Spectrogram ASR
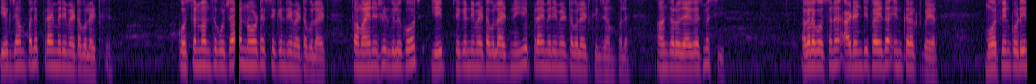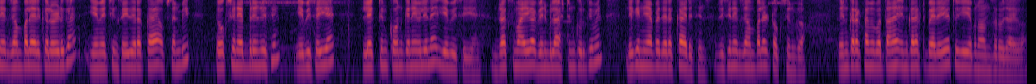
ये एग्ज़ाम्पल है प्राइमरी मेटाबोलाइट के। क्वेश्चन में हमसे पूछा नॉट ए सेकेंडरी मेटाबोलाइट तो अमाइन एसिड ग्लूकोज ये सेकेंडरी मेटाबोलाइट नहीं है प्राइमरी मेटाबोलाइट के एग्ज़ाम्पल है। आंसर हो जाएगा इसमें सी अगला क्वेश्चन है identify the incorrect pair morphine codeine example है एल्केलॉइड का। ये मैचिंग सही दे रखा है ऑप्शन बी टॉक्सिन एब्रिनिसिन ये भी सही है। लेक्टिन कौन केनेविलिन है, ये भी सही है। ड्रग्स में आएगा विनब्लास्टिन कुर्क्यूमिन लेकिन यहाँ पे दे रखा है रिसिन रिसिन एग्ज़ाम्पल है टॉक्सिन का। तो इनकरेक्ट हमें बताना है इनकरेक्ट पहले ये तो ये अपना आंसर हो जाएगा।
